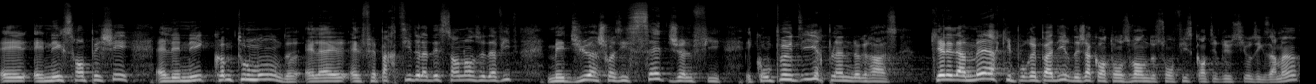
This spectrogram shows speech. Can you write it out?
est, née sans péché. Elle est née comme tout le monde. Elle, elle, fait partie de la descendance de David. Mais Dieu a choisi cette jeune fille et qu'on peut dire pleine de grâce. Quelle est la mère qui pourrait pas dire, déjà quand on se vante de son fils quand il réussit aux examens,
